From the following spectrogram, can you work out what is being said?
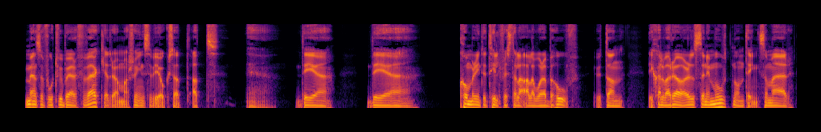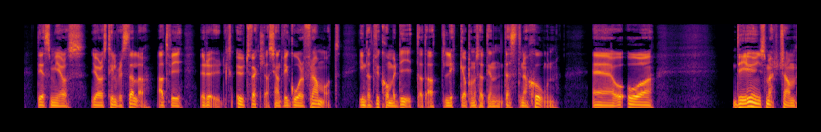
Men så fort vi börjar förverkliga drömmar så inser vi också att, att eh, det det kommer inte tillfredsställa alla våra behov, utan det är själva rörelsen emot någonting som är det som gör oss, gör oss tillfredsställda. Att vi liksom utvecklas, att vi går framåt. Inte att vi kommer dit, att, att lycka på något sätt är en destination. Eh, och, och, det är ju en smärtsam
